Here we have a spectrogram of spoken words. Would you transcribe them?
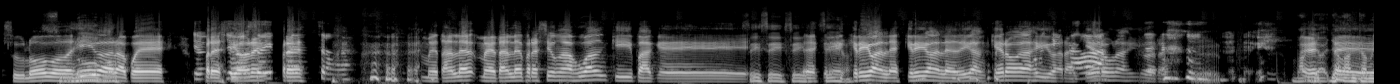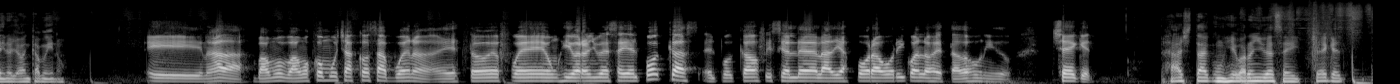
su logo de jíbara, pues presiones, metanle, presión a Juanqui para que sí, sí, sí, escriban, le escriban, le digan, quiero una jíbara, quiero una jíbara. ya, ya va en este, camino, ya va en camino. Y nada, vamos, vamos con muchas cosas buenas. Esto fue un Gibran USA el podcast, el podcast oficial de la diáspora boricua en los Estados Unidos. Check it. Hashtag un USA. Check it.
